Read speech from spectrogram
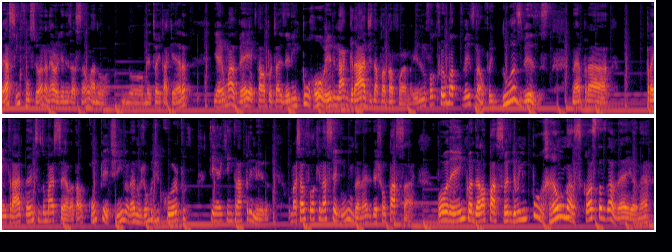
é assim que funciona, né, a organização lá no, no metrô Itaquera. E aí uma véia que tava por trás dele empurrou ele na grade da plataforma. Ele não falou que foi uma vez, não, foi duas vezes, né, pra, pra entrar antes do Marcelo. Ela tava competindo, né, no jogo de corpo, quem é que entrar primeiro. O Marcelo falou que na segunda, né, ele deixou passar. Porém, quando ela passou, ele deu um empurrão nas costas da véia, né?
